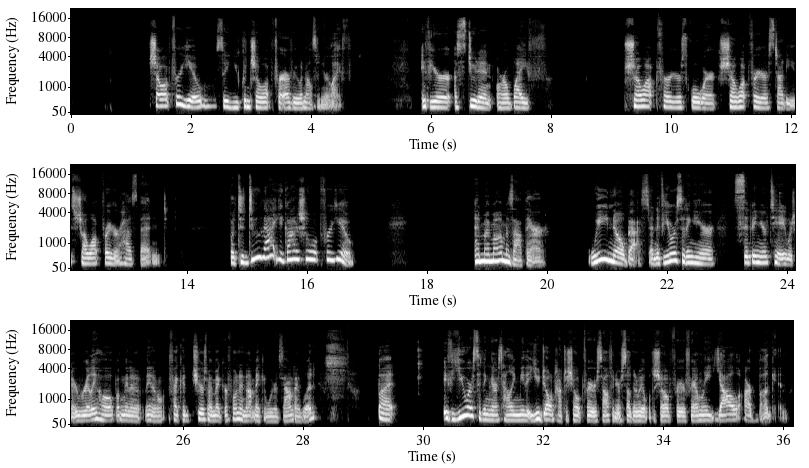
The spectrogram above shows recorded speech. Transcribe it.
Show up for you so you can show up for everyone else in your life. If you're a student or a wife, show up for your schoolwork, show up for your studies, show up for your husband. But to do that, you got to show up for you. And my mom is out there. We know best. And if you are sitting here sipping your tea, which I really hope I'm going to, you know, if I could cheers my microphone and not make a weird sound, I would. But if you are sitting there telling me that you don't have to show up for yourself and you're still going to be able to show up for your family, y'all are bugging.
